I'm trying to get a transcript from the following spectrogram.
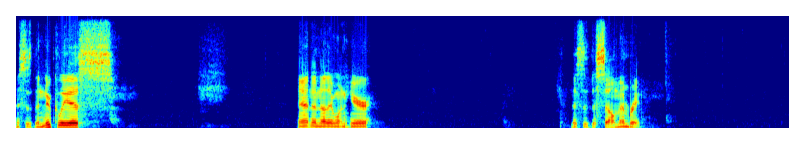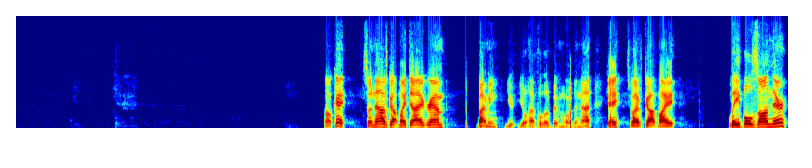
This is the nucleus. And another one here. This is the cell membrane. Okay, so now I've got my diagram. I mean, you, will have a little bit more than that. Okay, so I've got my labels on there.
